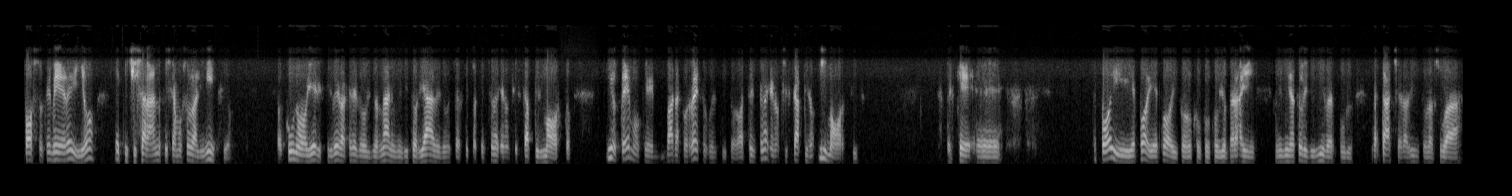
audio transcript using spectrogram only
posso temere io è che ci saranno, che siamo solo all'inizio. Qualcuno ieri scriveva, credo, il giornale, un editoriale dove c'era scritto attenzione che non ci scappi il morto. Io temo che vada corretto quel titolo, attenzione che non ci scappino i morti, perché eh, e poi, e poi, e poi con, con, con, gli operai, con i minatori di Liverpool, la Thatcher ha vinto la sua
